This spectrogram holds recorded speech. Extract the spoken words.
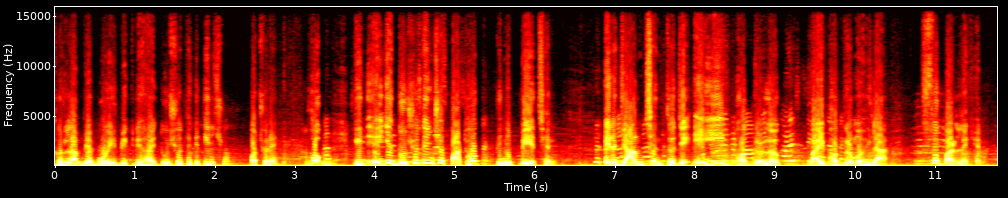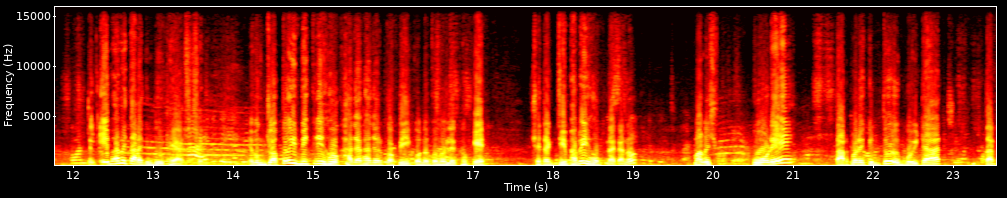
ধরলাম যে বই বিক্রি হয় দুশো থেকে তিনশো বছরে। হোক কিন্তু এই যে দুশো তিনশো পাঠক তিনি পেয়েছেন এটা জানছেন তো যে এই ভদ্রলোক বা এই ভদ্র মহিলা সুপার লেখেন। এভাবে তারা কিন্তু উঠে আসছে। এবং যতই বিক্রি হোক হাজার হাজার কপি কোনো কোনো লেখকের সেটা যেভাবেই হোক না কেন মানুষ পড়ে তারপরে কিন্তু ওই বইটা তার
